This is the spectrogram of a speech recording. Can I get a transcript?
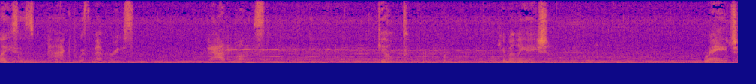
Place is packed with memories. Bad ones. Guilt. Humiliation. Rage.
